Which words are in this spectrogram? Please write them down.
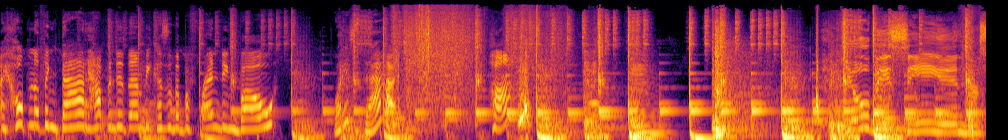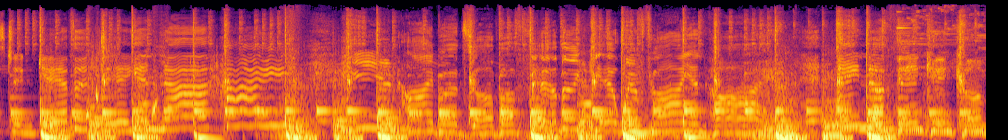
I hope nothing bad happened to them because of the befriending bow. What is that? Huh? You'll be seeing us together day and night. He and I, birds of a feather, yeah, we're flying high. Ain't nothing can come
